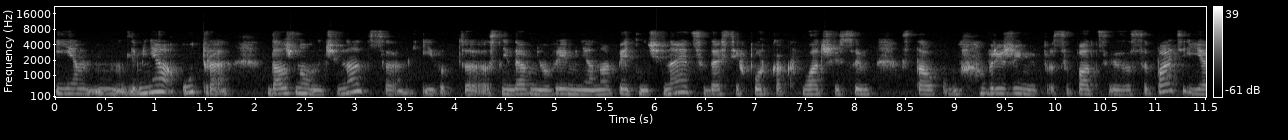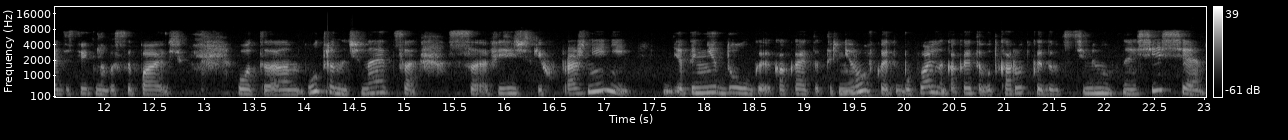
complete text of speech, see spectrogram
И для меня утро должно начинаться, и вот э, с недавнего времени оно опять начинается, да, с тех пор, как младший сын стал там, в режиме просыпаться и засыпать, и я действительно высыпаюсь. Вот э, утро начинается с физических упражнений, это недолгая какая-то тренировка, это буквально какая-то вот короткая 20-минутная сессия,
